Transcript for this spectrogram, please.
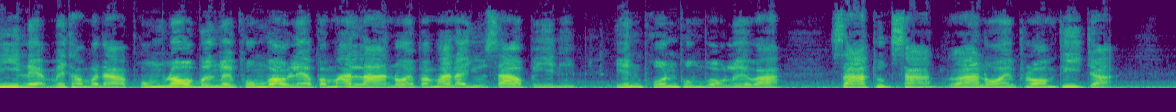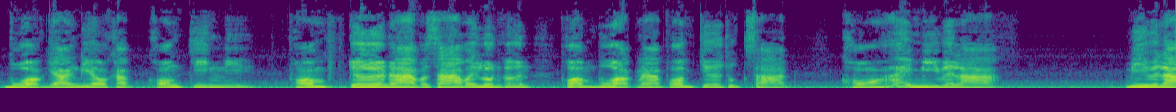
นี่แหละไม่ธรรมดา ผมรอเบิงเลย ผมเบาแล้วประมาณลาน้อยประมาณอายุเศร้าปีนี่ เห็นผลผมบอกเลยว่า ศาสตร์ทุกศาสตร์ลาน้อยพร้อมที่จะบวกอย่างเดียวครับ ของจริงนี่ พร้อมเจอนะภาษาวัยรุ่นเขาอื่นพร้อมบวกนะ พร้อมเจอทุกศาสตร์ ขอให้มีเวลา มีเวลา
